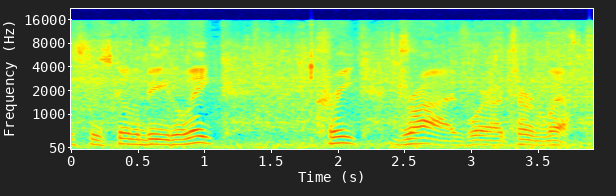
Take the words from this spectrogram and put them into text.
This is going to be Lake Creek Drive where I turn left.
